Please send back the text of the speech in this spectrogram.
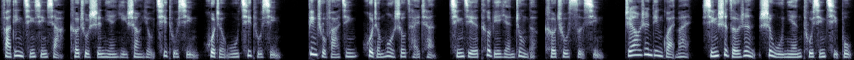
法定情形下，可处十年以上有期徒刑或者无期徒刑，并处罚金或者没收财产；情节特别严重的，可处死刑。只要认定拐卖，刑事责任是五年徒刑起步。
